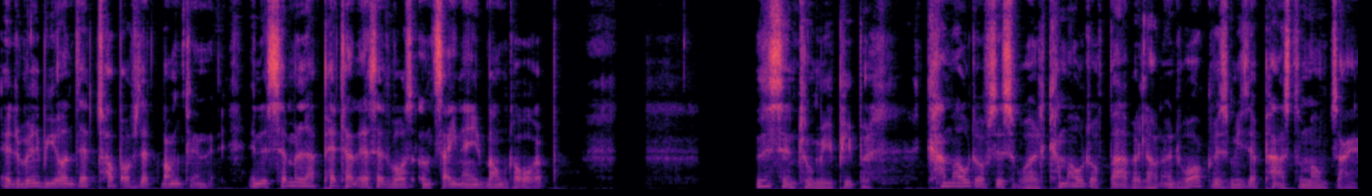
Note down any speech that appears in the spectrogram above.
It will be on the top of that mountain, in a similar pattern as it was on Sinai Mount Horeb. Listen to me, people. Come out of this world, come out of Babylon, and walk with me the path to Mount Zion.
